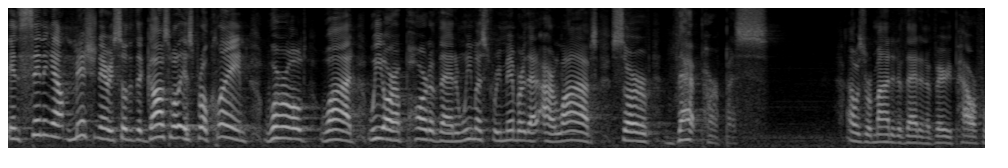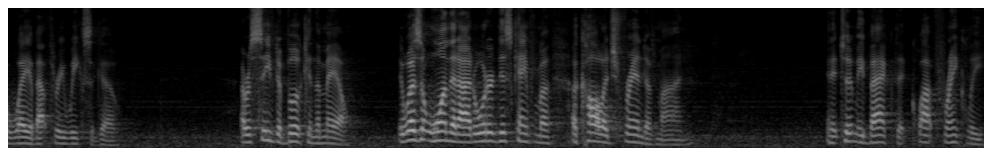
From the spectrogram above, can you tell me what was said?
in sending out missionaries so that the gospel is proclaimed worldwide. We are a part of that, and we must remember that our lives serve that purpose. I was reminded of that in a very powerful way about three weeks ago. I received a book in the mail. It wasn't one that I'd ordered, this came from a, a college friend of mine. And it took me back that, quite frankly,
